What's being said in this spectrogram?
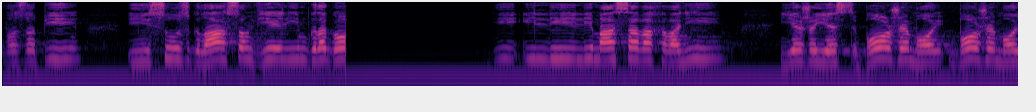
Wozopi Иисус гласом велим глагол Ли, или лимаса вахвани, еже есть Боже мой, Боже мой.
